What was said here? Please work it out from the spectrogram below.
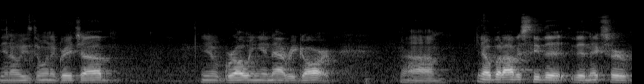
you know he's doing a great job. You know, growing in that regard. Um, you know, but obviously the the Knicks are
